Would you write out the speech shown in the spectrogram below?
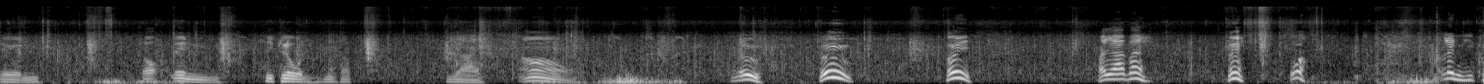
เดินเลาะเล่นที่โคลนนะครับ ยายอ้าวเออเออเฮ้ยไปยายไปเฮ้ยโอ้เล่นฮีโค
